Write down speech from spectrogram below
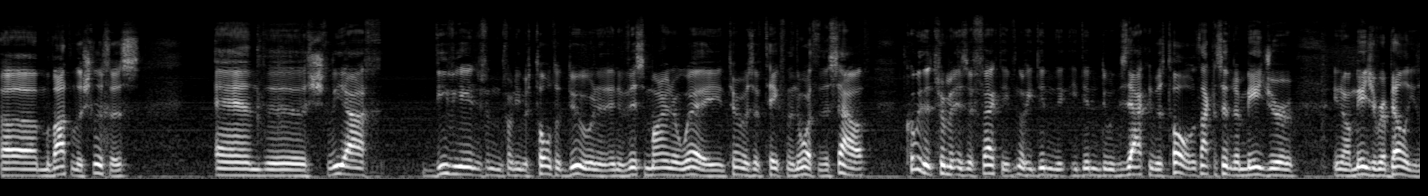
uh, mavatl shlichus, and the shliach deviated from, from what he was told to do in a, in a this minor way in terms of take from the north and the south, could be the truma is effective, even though he didn't he didn't do exactly what he was told. It's not considered a major, you know, major rebellion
